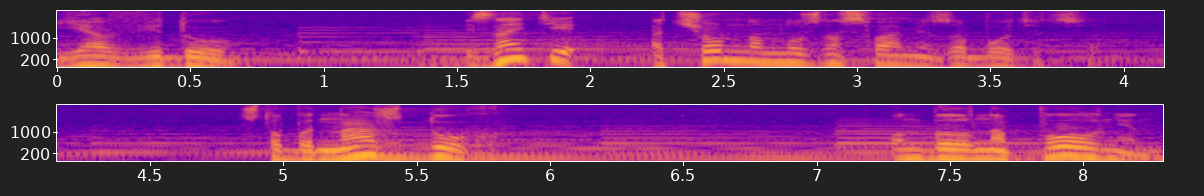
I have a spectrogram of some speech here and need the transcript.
я введу. И знаете, о чем нам нужно с вами заботиться? Чтобы наш дух, он был наполнен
